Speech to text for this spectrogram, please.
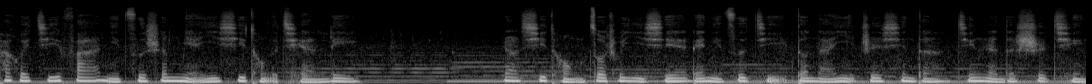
它会激发你自身免疫系统的潜力，让系统做出一些连你自己都难以置信的惊人的事情。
